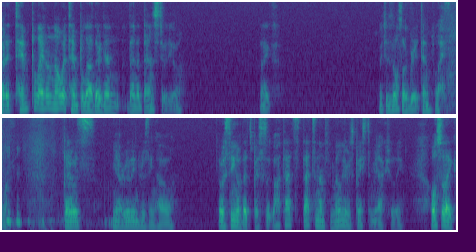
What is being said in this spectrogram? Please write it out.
But a temple, I don't know a temple other than than a dance studio. Like, which is also a great temple, I suppose. but it was, yeah, really interesting how. I was thinking of that space. It's like, oh, that's that's an unfamiliar space to me, actually. Also, like,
